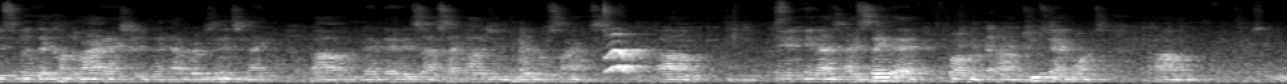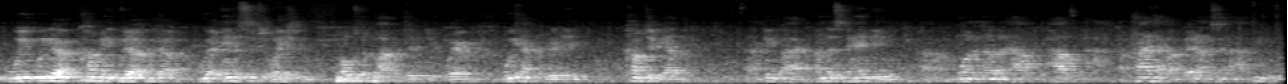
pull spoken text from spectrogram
disciplines that come to mind actually that I represented tonight. Um, that, that is uh, psychology and political science. Um, and, and I, I say that from um, two standpoints. Um, we, we are coming, we are, we are, we are in a situation post-apocalyptic where we have to really come together. I think by understanding uh, one another, how, how, I'm trying to have a better understanding of how people,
